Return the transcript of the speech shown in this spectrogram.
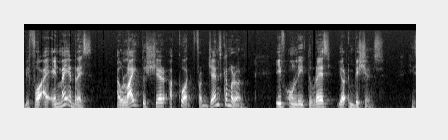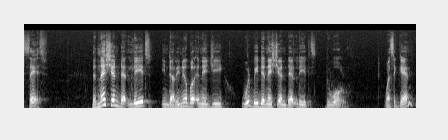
Before I end my address, I would like to share a quote from James Cameron, if only to raise your ambitions. He says, The nation that leads in the renewable energy will be the nation that leads the world. Once again,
